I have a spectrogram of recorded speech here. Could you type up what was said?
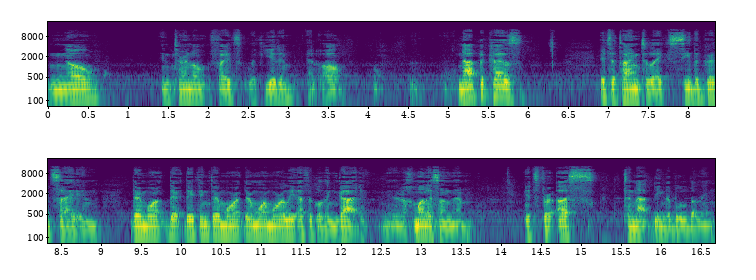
no internal fights with Yidden at all. Not because it's a time to like see the good side and they're more, they're, they think they're more, they're more morally ethical than God. Rahman is on them. It's for us to not be mebulbalim.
